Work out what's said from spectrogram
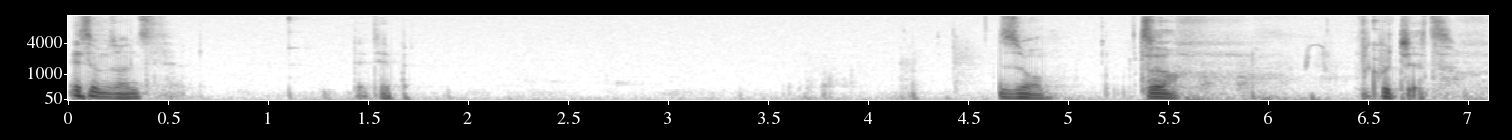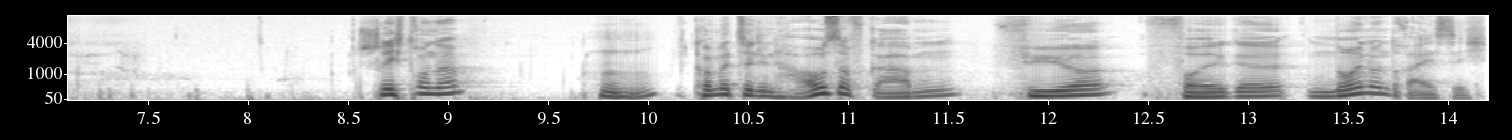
ist umsonst der Tipp. So. So. Gut jetzt. Strich drunter. Mhm. Kommen wir zu den Hausaufgaben für Folge 39.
